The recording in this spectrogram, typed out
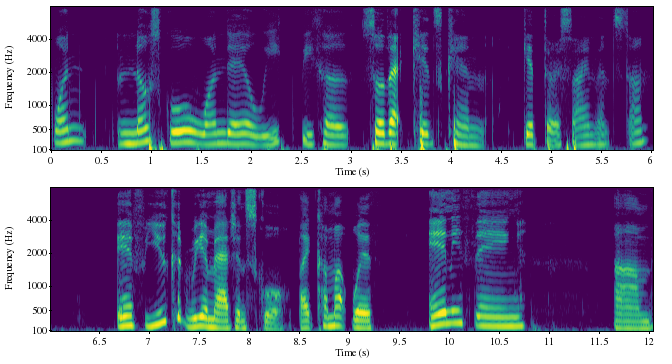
One, no school one day a week because so that kids can get their assignments done. If you could reimagine school, like come up with anything um,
